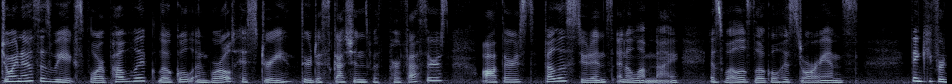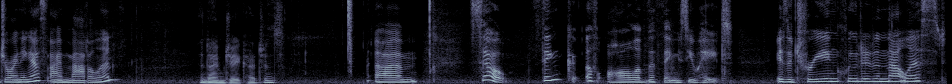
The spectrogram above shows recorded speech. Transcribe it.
Join us as we explore public, local, and world history through discussions with professors, authors, fellow students, and alumni, as well as local historians. Thank you for joining us. I'm Madeline. And I'm Jake Hutchins. Um, so, think of all of the things you hate. Is a tree included in that list?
